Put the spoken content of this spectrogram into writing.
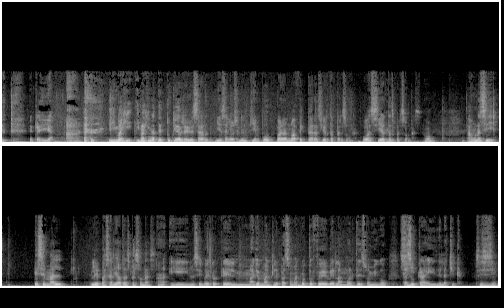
sí. le traía, ah, imagínate, tú quieres regresar 10 años en el tiempo para no afectar a cierta persona o a ciertas personas, ¿no? Aún así, ese mal le pasaría a otras personas. Ah, y inclusive creo que el mayor mal que le pasó a Makoto fue ver la muerte de su amigo Sí. Sasuka y de la chica. Sí, sí, sí.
